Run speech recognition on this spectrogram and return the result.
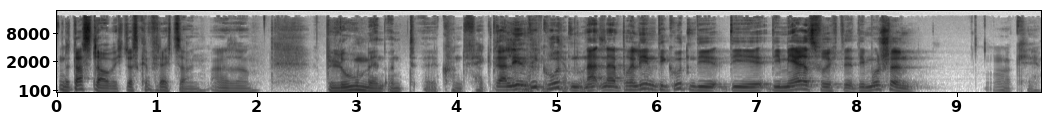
Das glaube ich, das kann vielleicht sein. Also Blumen und äh, Konfekt. Pralinen, die guten, nein, nein, Pralinen, die guten, die, die, die Meeresfrüchte, die Muscheln. Okay.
